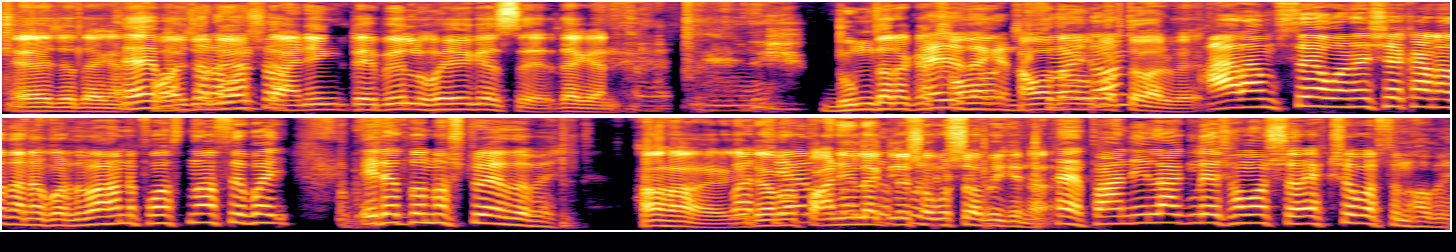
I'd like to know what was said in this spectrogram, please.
এই যে দেখেন এই ছয় বাচ্চারা জনের বসো। ডাইনিং টেবিল হয়ে গেছে দেখেন। ধুমধারাকে খাওয়া দাওয়া করতে পারবে। আরামসে অনায়াসে খানা দানা করতে পারবে প্রশ্ন আছে ভাই এটা তো নষ্ট হয়ে যাবে। হ্যাঁ হ্যাঁ এটা আবার পানি লাগলে সমস্যা হবে কিনা হ্যাঁ পানি লাগলে সমস্যা একশো পার্সেন্ট হবে।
